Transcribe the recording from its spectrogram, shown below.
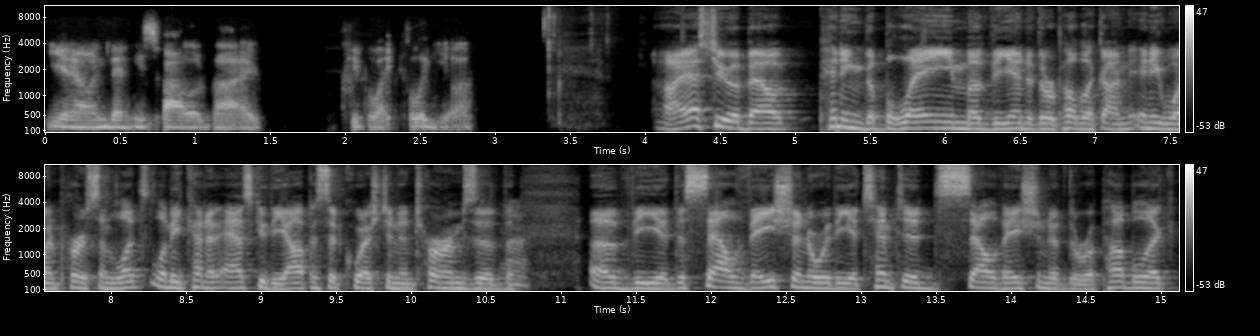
you know, and then he's followed by people like Caligula. I asked you about pinning the blame of the end of the republic on any one person. Let's let me kind of ask you the opposite question in terms of yeah of the the salvation or the attempted salvation of the republic.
